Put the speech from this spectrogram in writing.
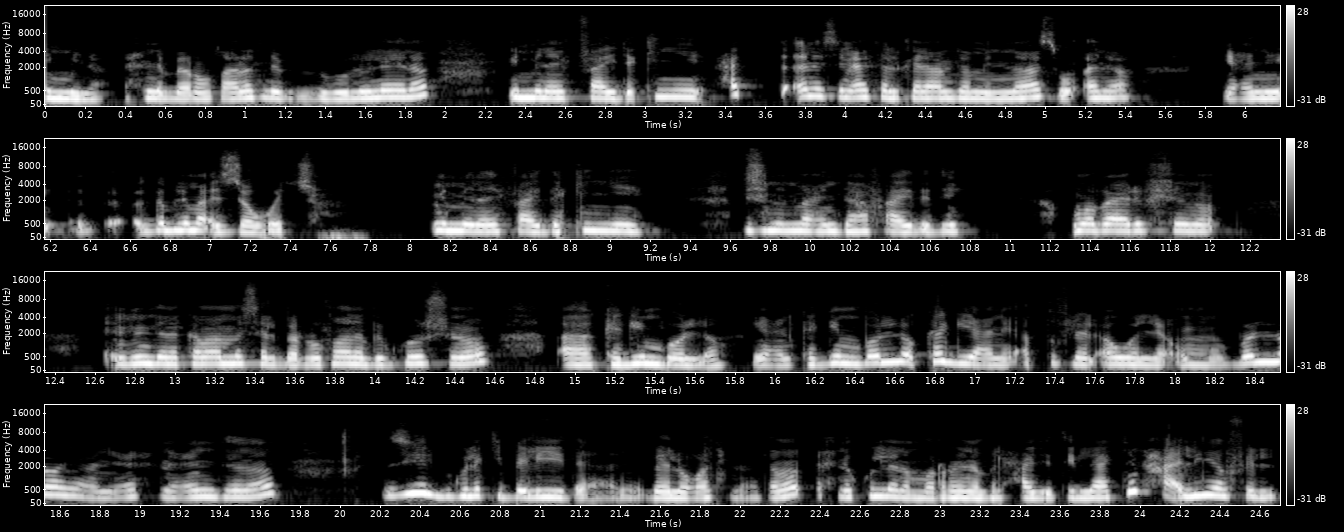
إمنا إحنا بروتانتنا بيقولوا لنا إمنا فايدة. كني حتى أنا سمعت الكلام ده من ناس وأنا يعني قبل ما أتزوج. امنا فايدة كني دي شنو ما عندها فايدة دي؟ وما بعرف شنو. عندنا كمان مثل بالروتانا بيقول شنو؟ آه كجين بولو. يعني كجين بولو كج يعني الطفل الأول لأمه. بولو يعني إحنا عندنا زي اللي بيقول لك بليدة يعني بلغتنا تمام؟ إحنا كلنا مرينا بالحاجة دي. لكن حاليا في ال...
